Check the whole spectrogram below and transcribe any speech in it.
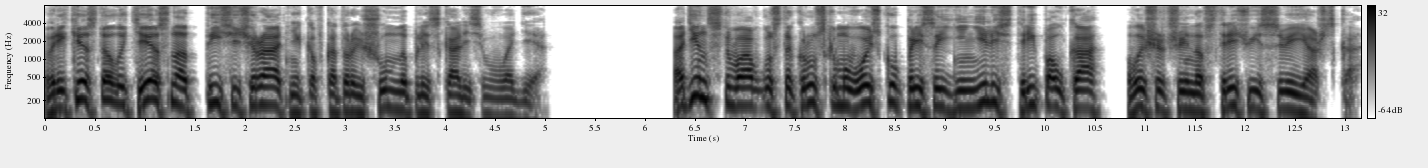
В реке стало тесно от тысяч ратников, которые шумно плескались в воде. 11 августа к русскому войску присоединились три полка, вышедшие навстречу из Свияжска.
